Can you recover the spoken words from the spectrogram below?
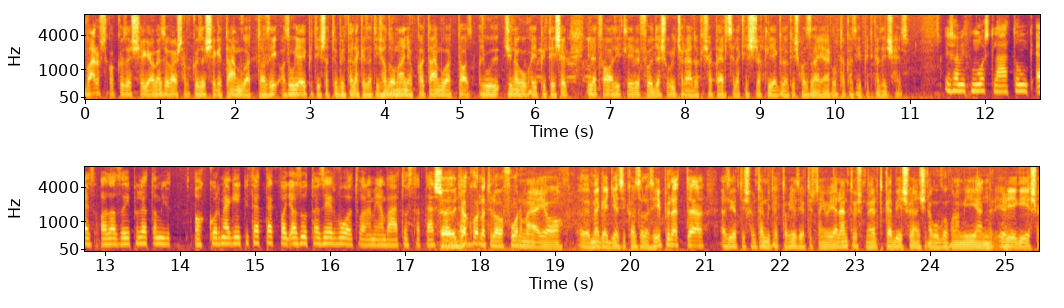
városnak a közössége, a mezővárosnak a közössége támogatta az, az újjáépítést, a többi felekezet is adományokkal támogatta az, az új zsinagóga építését, illetve az itt lévő úri családok és a percelek és a kliegülök is hozzájárultak az építkezéshez. És amit most látunk, ez az az épület, amit akkor megépítettek, vagy azóta azért volt valamilyen változtatás rajta? Gyakorlatilag a formája megegyezik azzal az épülettel, ezért is, amit említettem, hogy ezért is nagyon jelentős, mert kevés olyan zsinagóga van, ami ilyen régi és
